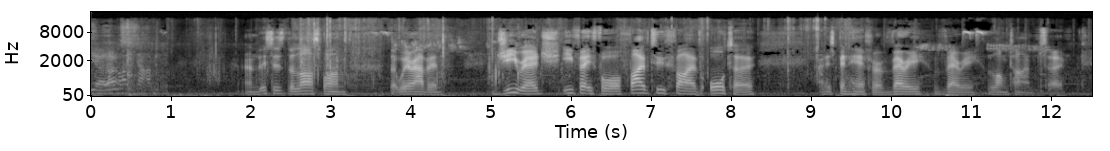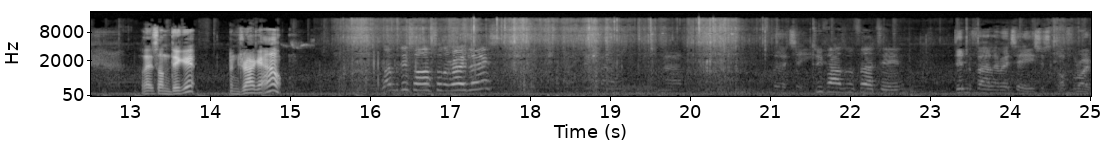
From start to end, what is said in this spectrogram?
Yeah, that's. And this is the last one that we're having. G-Reg E34 525 Auto. And it's been here for a very, very long time. So let's undig it and drag it out. When was this last on the road, Lewis? 2013. Didn't fail MOT, it's just off the road.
